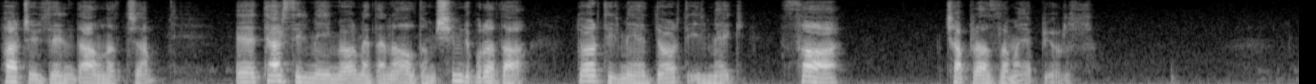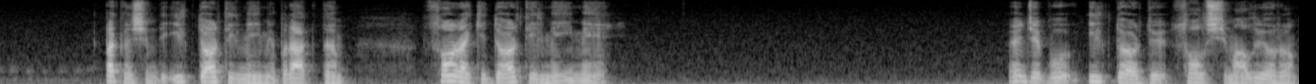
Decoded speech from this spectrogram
parça üzerinde anlatacağım. E, ters ilmeğimi örmeden aldım. Şimdi burada 4 ilmeğe 4 ilmek sağ çaprazlama yapıyoruz. Bakın şimdi ilk 4 ilmeğimi bıraktım. Sonraki 4 ilmeğimi önce bu ilk dördü sol şişime alıyorum.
